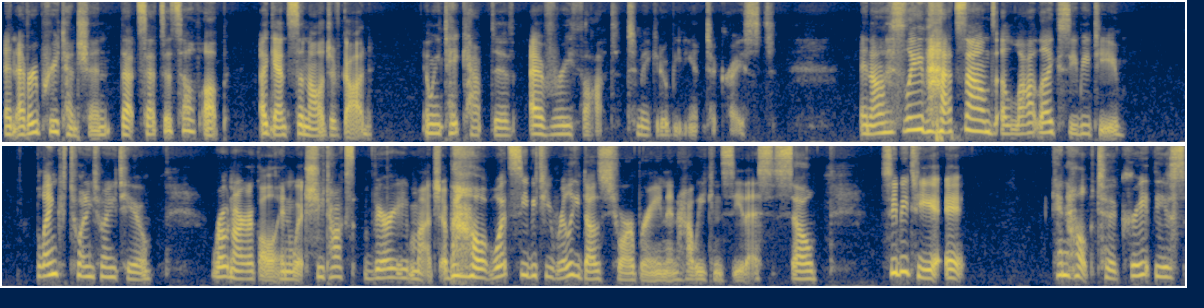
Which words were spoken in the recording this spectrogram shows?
and every pretension that sets itself up against the knowledge of God." And we take captive every thought to make it obedient to Christ. And honestly, that sounds a lot like CBT. Blank 2022 wrote an article in which she talks very much about what CBT really does to our brain and how we can see this. So, CBT it can help to create these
